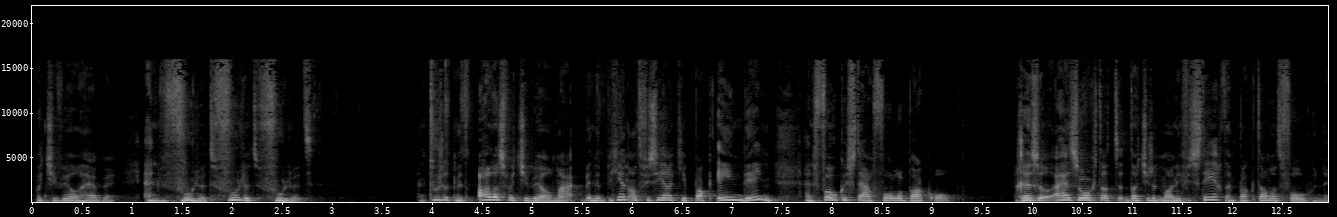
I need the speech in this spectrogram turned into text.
wat je wil hebben. En voel het, voel het, voel het. En doe dat met alles wat je wil. Maar in het begin adviseer ik je, pak één ding en focus daar volle bak op. Zorg dat, dat je het manifesteert en pak dan het volgende.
